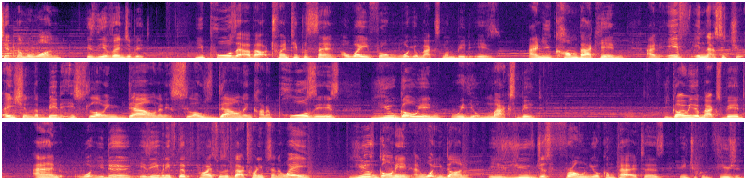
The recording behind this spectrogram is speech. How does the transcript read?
Tip number one is the Avenger bid. You pause at about 20% away from what your maximum bid is. And you come back in and if in that situation the bid is slowing down and it slows down and kind of pauses, you go in with your max bid. You go in with your max bid and what you do is even if the price was about 20% away, you've gone in and what you've done is you've just thrown your competitors into confusion.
